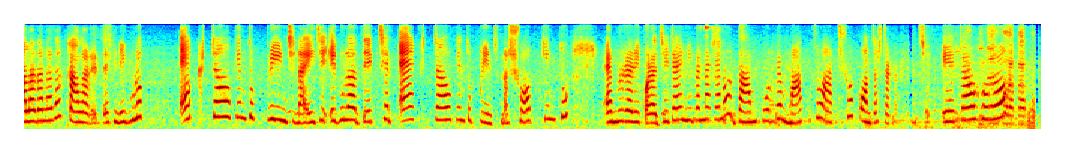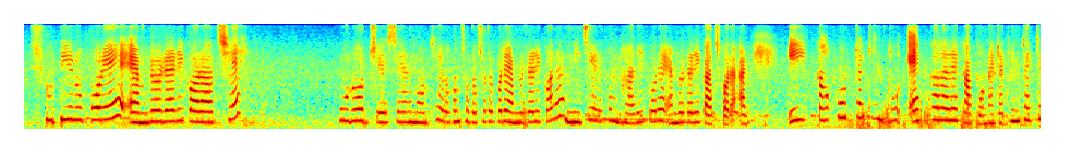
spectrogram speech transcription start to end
আলাদা আলাদা কালারের। দেখেন, এগুলো একটাও কিন্তু প্রিন্ট না। এই যে এগুলা দেখছেন, একটাও কিন্তু প্রিন্ট না। সব কিন্তু এমব্রয়ডারি করা। যেটাই নেবেন না কেন, দাম পড়বে মাত্র আটশো পঞ্চাশ টাকা। এটা হলো সুতির উপরে এমব্রয়ডারি করা আছে। পুরো ড্রেসের মধ্যে এরকম ছোট ছোট করে এমব্রয়ডারি করা আর নিচে এরকম ভারী করে এমব্রয়ডারি কাজ করা। আর এই কাপড়টা কিন্তু এক কালারের কাপড় না এটা কিন্তু একটা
